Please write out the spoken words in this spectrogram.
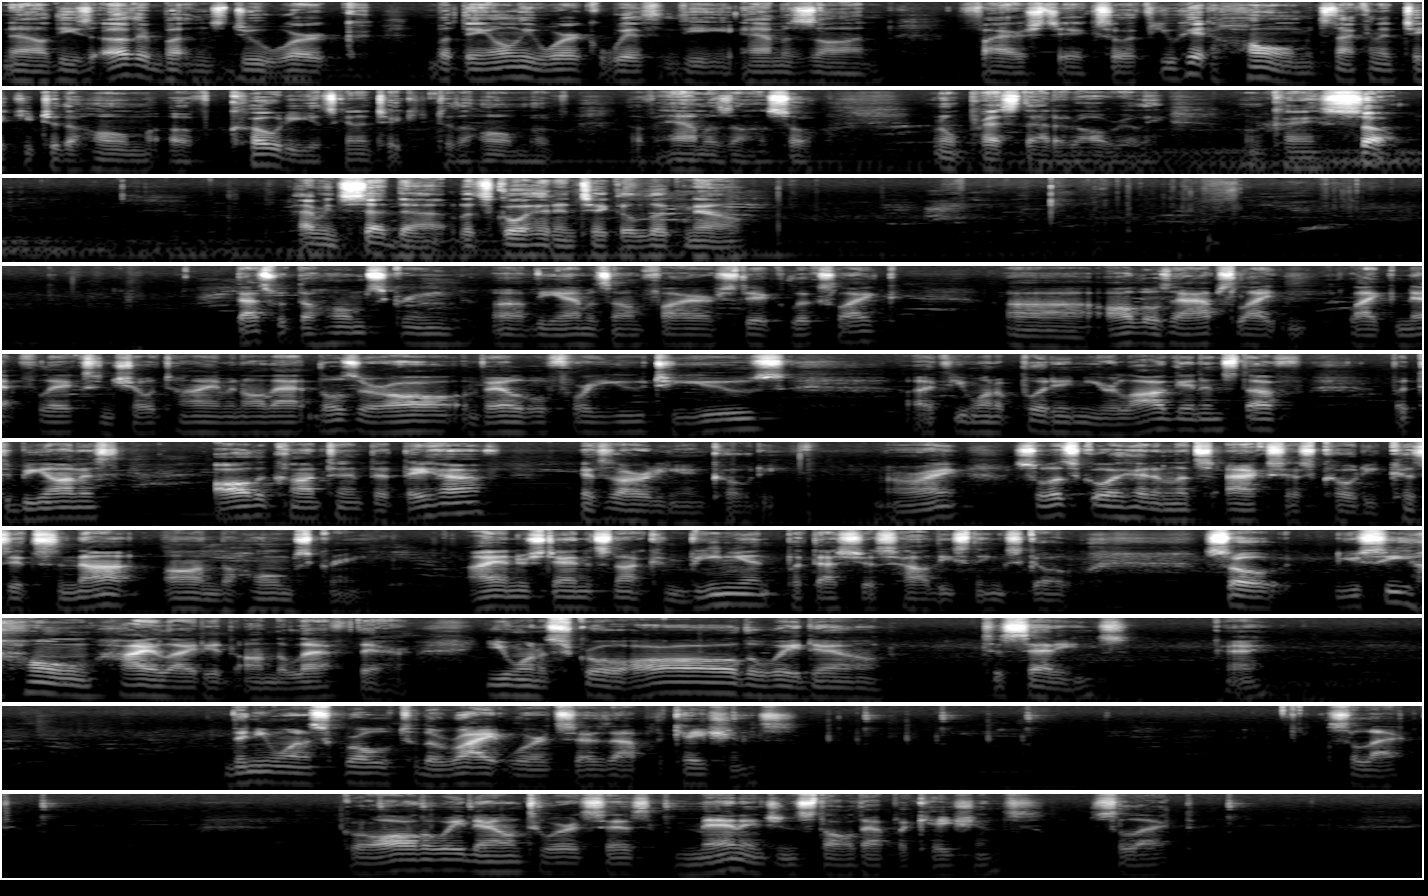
Now these other buttons do work, but they only work with the Amazon Fire Stick. So if you hit home, it's not going to take you to the home of Kodi. it's going to take you to the home of, of Amazon. So don't press that at all really. Okay, so having said that, let's go ahead and take a look now that's what the home screen of the Amazon Fire Stick looks like. Uh, all those apps like like Netflix and Showtime and all that, those are all available for you to use uh, if you want to put in your login and stuff. But to be honest, all the content that they have is already in Kodi. All right, so let's go ahead and let's access Kodi because it's not on the home screen. I understand it's not convenient, but that's just how these things go. So you see home highlighted on the left there. You want to scroll all the way down to settings, okay? Then you want to scroll to the right where it says applications. Select. Go all the way down to where it says manage installed applications. Select.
